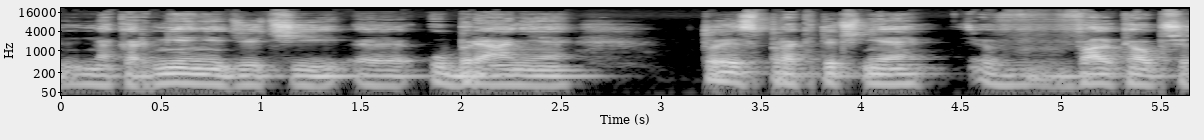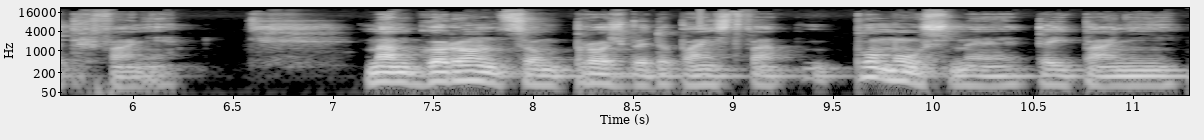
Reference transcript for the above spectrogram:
nakarmienie dzieci, e, ubranie, to jest praktycznie walka o przetrwanie. Mam gorącą prośbę do Państwa, pomóżmy tej pani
